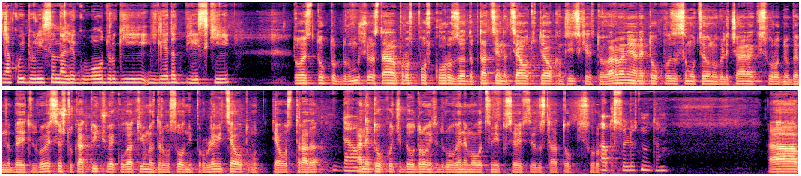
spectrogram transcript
Някои дори са на легло, други ги гледат близки. Тоест, доктор Дормушева става въпрос по-скоро за адаптация на цялото тяло към физическите товарвания, а не толкова за самоцелно увеличаване на кислородния обем на белите дробове, също както и човек, когато има здравословни проблеми, цялото му тяло страда, да. а не толкова, че белодробните дробове не могат сами по себе си да доставят толкова кислород. Абсолютно, да. А,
